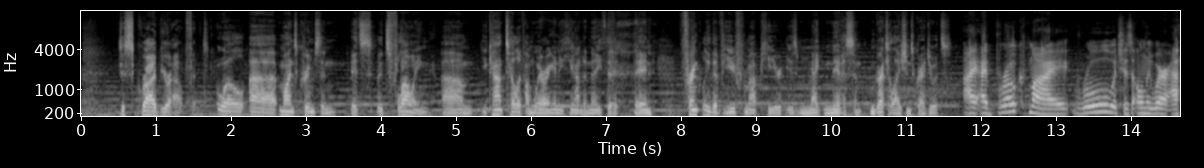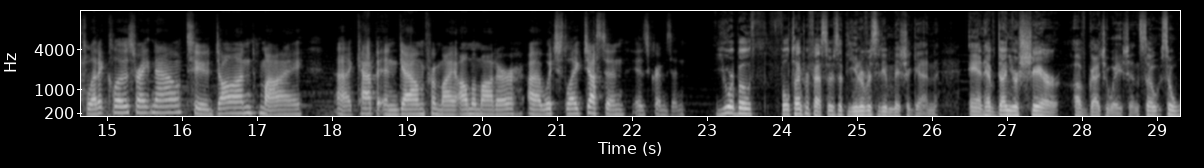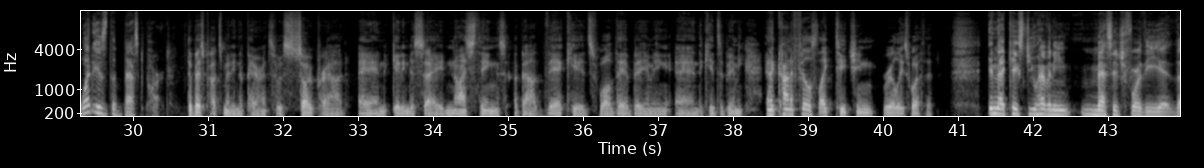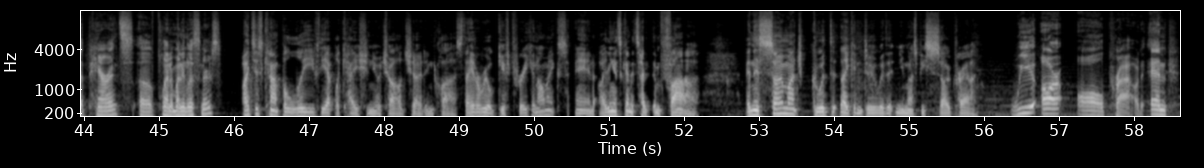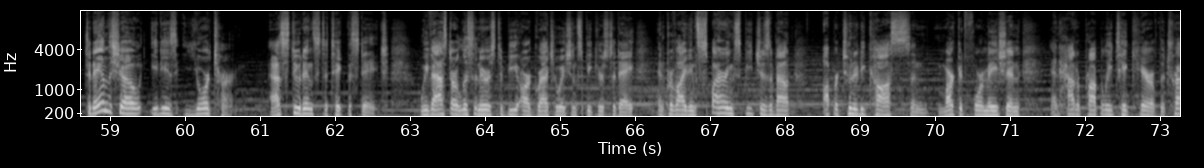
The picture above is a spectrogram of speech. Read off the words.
describe your outfit? Well, uh, mine's crimson. It's it's flowing. Um, you can't tell if I'm wearing anything underneath it, and frankly, the view from up here is magnificent. Congratulations, graduates! I, I broke my rule, which is only wear athletic clothes right now, to don my uh, cap and gown from my alma mater, uh, which, like Justin, is crimson. You are both full time professors at the University of Michigan and have done your share of graduation. So, so what is the best part? The best part's meeting the parents who are so proud and getting to say nice things about their kids while they're beaming and the kids are beaming. And it kind of feels like teaching really is worth it. In that case, do you have any message for the the parents of Planet Money listeners? I just can't believe the application your child showed in class. They have a real gift for economics, and I think it's going to take them far. And there's so much good that they can do with it, and you must be so proud. We are all proud. And today on the show, it is your turn as students to take the stage. We've asked our listeners to be our graduation speakers today and provide inspiring speeches about opportunity costs and market formation and how to properly take care of the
